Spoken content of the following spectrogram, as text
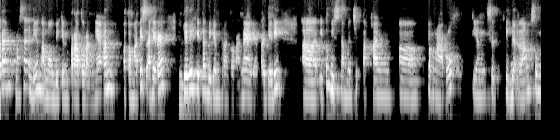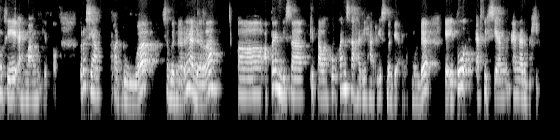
tren masa dia nggak mau bikin peraturannya kan otomatis akhirnya udah deh kita bikin peraturannya gitu. Jadi uh, itu bisa menciptakan uh, pengaruh yang tidak langsung sih emang gitu. Terus yang kedua sebenarnya adalah uh, apa yang bisa kita lakukan sehari-hari sebagai anak muda, yaitu efisien energi.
